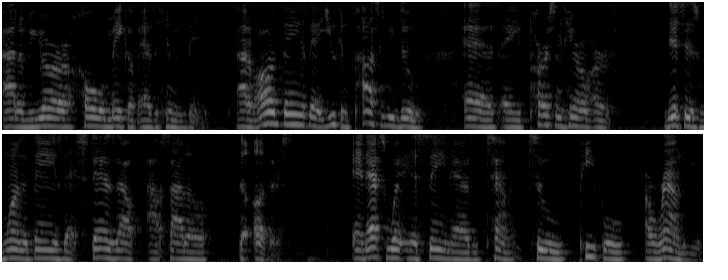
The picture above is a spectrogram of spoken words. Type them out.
out of your whole makeup as a human being. Out of all the things that you can possibly do as a person here on earth, this is one of the things that stands out outside of the others. And that's what is seen as a talent to people around you.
